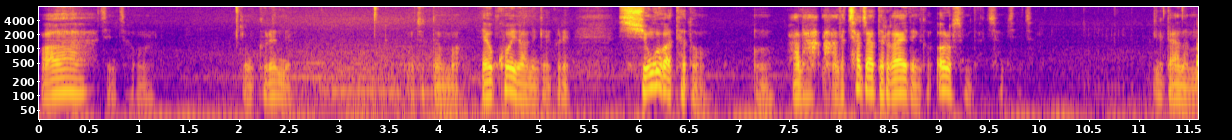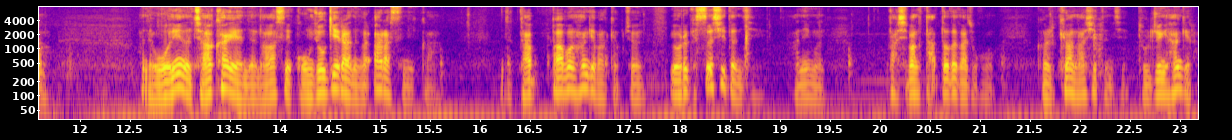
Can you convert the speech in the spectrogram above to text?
와 진짜 오늘 좀 그랬네. 어쨌든 뭐 에어컨이라는 게 그래. 쉬운 것 같아도 어, 하나 하나 찾아 들어가야 되니까 어렵습니다. 참 진짜. 일단은 뭐 근데 원인은 정확하게 이제 나왔으니 공조기라는 걸 알았으니까 이제 답, 밥은 한 개밖에 없죠. 요렇게 쓰시든지 아니면 다시방 다 뜯어가지고 그걸 교환하시든지 둘 중에 한 개라.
